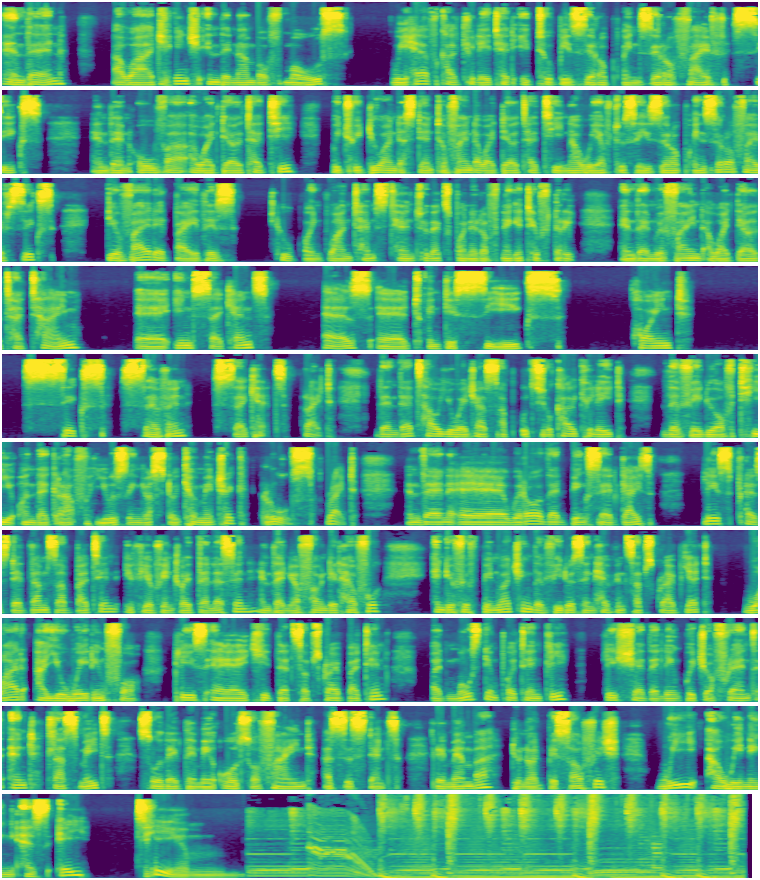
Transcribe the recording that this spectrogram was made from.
And then our change in the number of moles, we have calculated it to be 0.056 and then over our delta t, which we do understand to find our delta t, now we have to say 0.056 divided by this 2.1 times 10 to the exponent of negative 3. And then we find our delta time uh, in seconds as uh, 26 0.67 seconds, right? Then that's how you were just supposed to calculate the value of t on the graph using your stoichiometric rules, right? And then uh, with all that being said, guys, please press the thumbs up button if you've enjoyed the lesson and then you found it helpful. And if you've been watching the videos and haven't subscribed yet, what are you waiting for? Please uh, hit that subscribe button. But most importantly, please share the link with your friends and classmates so that they may also find assistance. Remember, do not be selfish. We are winning as a team.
